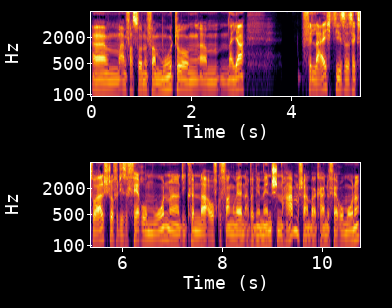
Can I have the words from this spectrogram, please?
ähm, einfach so eine Vermutung. Ähm, naja, vielleicht diese Sexualstoffe, diese Pheromone, die können da aufgefangen werden, aber wir Menschen haben scheinbar keine Pheromone.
